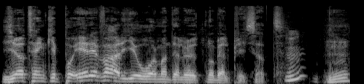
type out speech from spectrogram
Jag tänker på, är det varje år man delar ut Nobelpriset? Mm. Mm.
